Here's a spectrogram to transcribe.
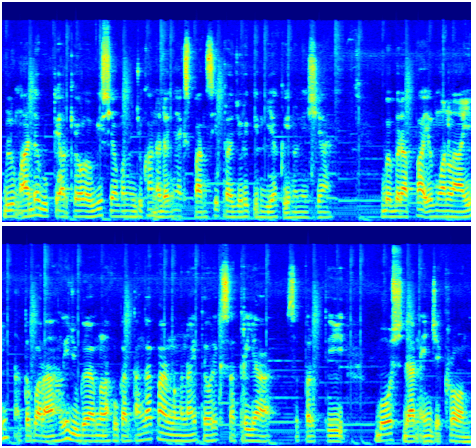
belum ada bukti arkeologis yang menunjukkan adanya ekspansi prajurit India ke Indonesia. Beberapa ilmuwan lain atau para ahli juga melakukan tanggapan mengenai teori kesatria seperti Bosch dan N.J. Krom.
